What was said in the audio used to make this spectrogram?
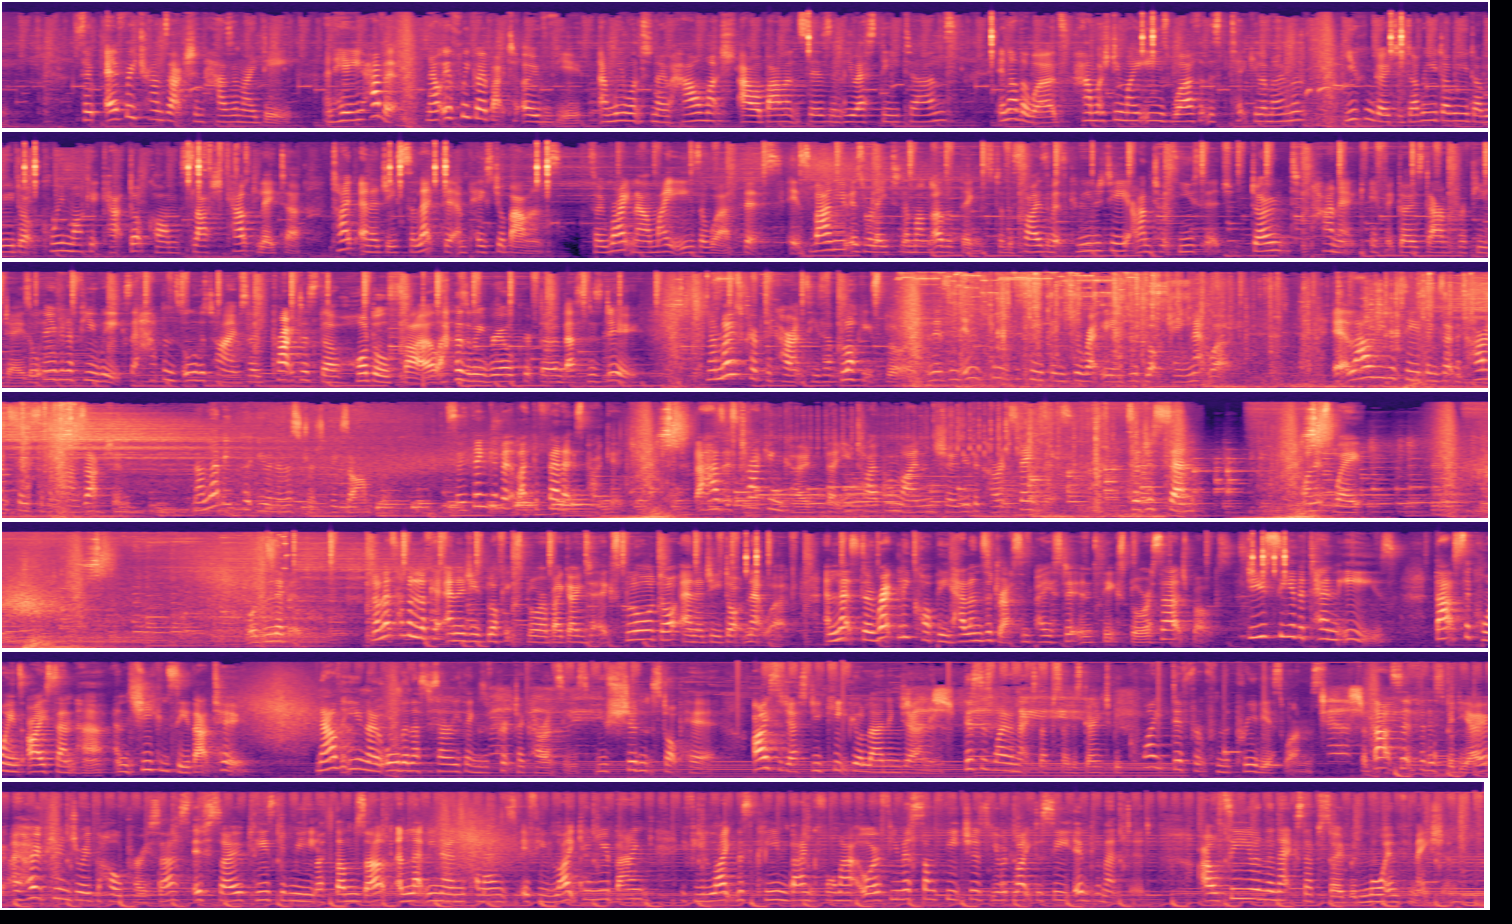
So every transaction has an ID, and here you have it. Now, if we go back to overview and we want to know how much our balance is in USD terms, in other words, how much do my E's worth at this particular moment? You can go to www.coinmarketcap.com slash calculator, type Energi, select it and paste your balance. So right now, my ETHs are worth this. Its value is related, among other things, to the size of its community and to its usage. Don't panic if it goes down for a few days or even a few weeks. It happens all the time, so practice the hodl style as we real crypto investors do. Now, most cryptocurrencies have block explorers, and it's an instrument to see things directly into the blockchain network. It allows you to see things like the current status of a transaction. Now let me put you an illustrative example. So think of it like a FedEx package that has its tracking code that you type online and shows you the current status, such as sent, on its way, or delivered. Now let's have a look at Energi's Block Explorer by going to explore.energi.network and let's directly copy Helen's address and paste it into the Explorer search box. Do you see the 10 E's? That's the coins I sent her, and she can see that too. Now that you know all the necessary things of cryptocurrencies, you shouldn't stop here. I suggest you keep your learning journey. This is why the next episode is going to be quite different from the previous ones. But that's it for this video. I hope you enjoyed the whole process. If so, please give me a thumbs up and let me know in the comments if you like your new bank, if you like this clean bank format, or if you missed some features you would like to see implemented. I'll see you in the next episode with more information.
